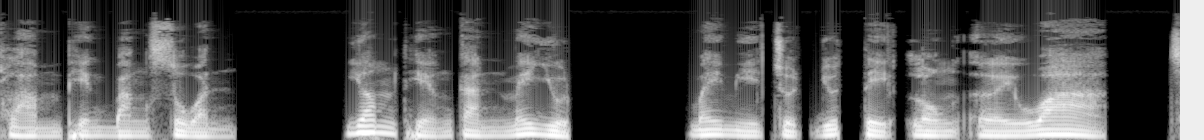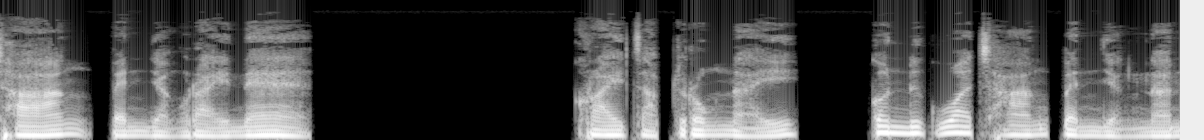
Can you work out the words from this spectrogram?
คลำเพียงบางส่วน ย่อมเถียงกันไม่หยุด ไม่มีจุดยุติลงเอยว่า ช้างเป็นอย่างไรแน่ ใครจับตรงไหนก็นึกว่าช้างเป็นอย่างนั้น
